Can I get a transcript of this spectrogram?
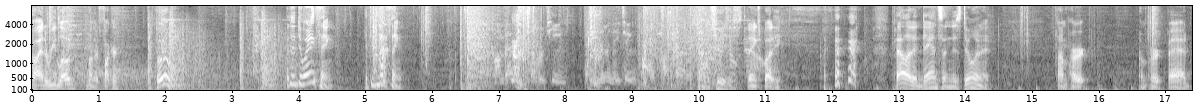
Oh, I had to reload? Motherfucker. Boom! It didn't do anything. It did nothing. Combat subroutine. Eliminating all hostiles. Oh, Jesus. Thanks, buddy. Paladin Danson is doing it. I'm hurt. I'm hurt bad.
